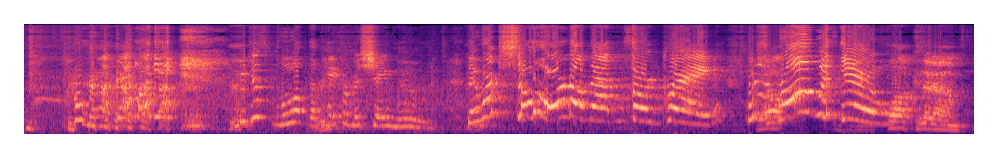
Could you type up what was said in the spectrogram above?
you just blew up the paper mache moon. They worked so hard on that in third grade. What's Well, wrong with you? Fuck them.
